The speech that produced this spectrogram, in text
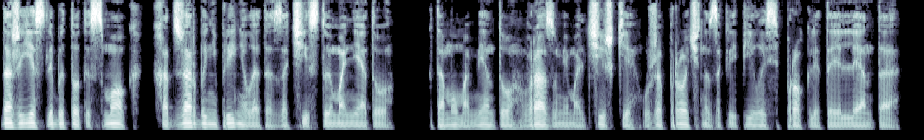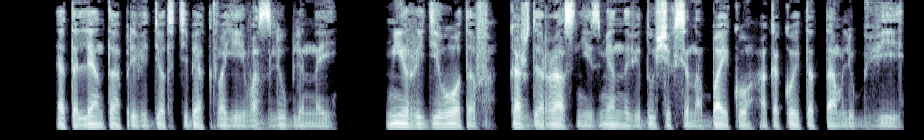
Даже если бы тот и смог, Хаджар бы не принял это за чистую монету. К тому моменту в разуме мальчишки уже прочно закрепилась проклятая лента. Эта лента приведет тебя к твоей возлюбленной. Мир идиотов, каждый раз неизменно ведущихся на байку о какой-то там любви.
